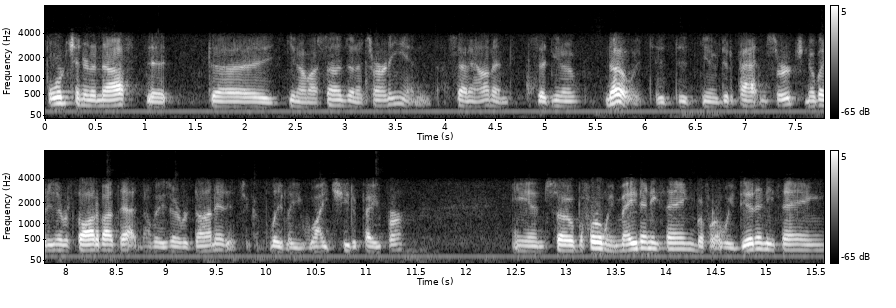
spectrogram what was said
fortunate enough that uh, you know my son's an attorney, and I sat down and said, you know, no, it, it, it you know did a patent search. Nobody's ever thought about that. Nobody's ever done it. It's a completely white sheet of paper. And so before we made anything, before we did anything,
